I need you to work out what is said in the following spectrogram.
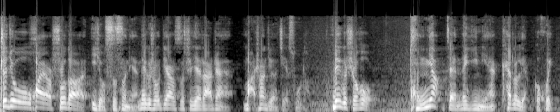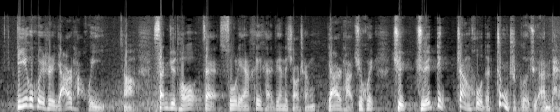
这就话要说到一九四四年，那个时候第二次世界大战马上就要结束了。那个时候，同样在那一年开了两个会。第一个会是雅尔塔会议啊，三巨头在苏联黑海边的小城雅尔塔聚会，去决定战后的政治格局安排。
